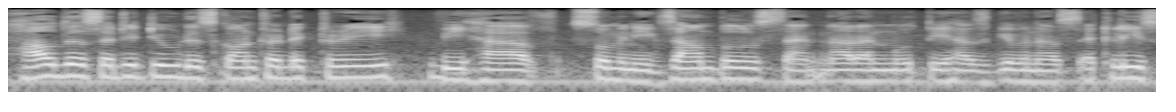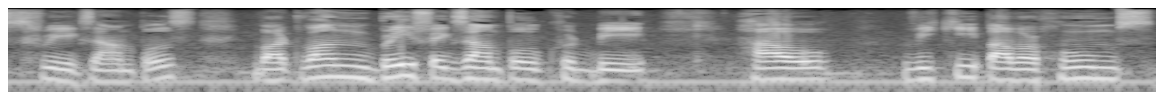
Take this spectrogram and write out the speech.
How this attitude is contradictory, we have so many examples, and Narayan Murthy has given us at least three examples. But one brief example could be how we keep our homes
